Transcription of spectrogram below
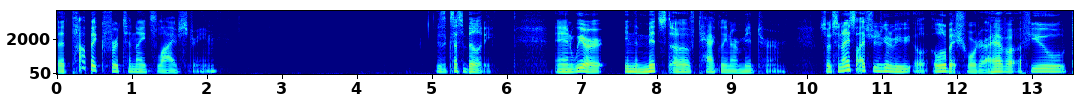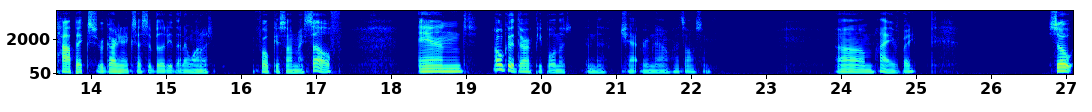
The topic for tonight's live stream is accessibility. And we are in the midst of tackling our midterm. So tonight's live stream is going to be a, a little bit shorter. I have a, a few topics regarding accessibility that I want to focus on myself. And oh, good, there are people in the in the chat room now. That's awesome. Um, hi everybody. So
